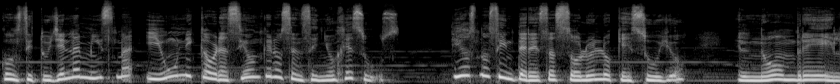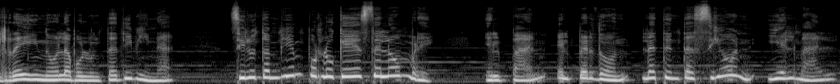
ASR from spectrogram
constituyen la misma y única oración que nos enseñó Jesús. Dios nos interesa solo en lo que es suyo, el nombre, el reino, la voluntad divina, sino también por lo que es el hombre, el pan, el perdón, la tentación y el mal.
